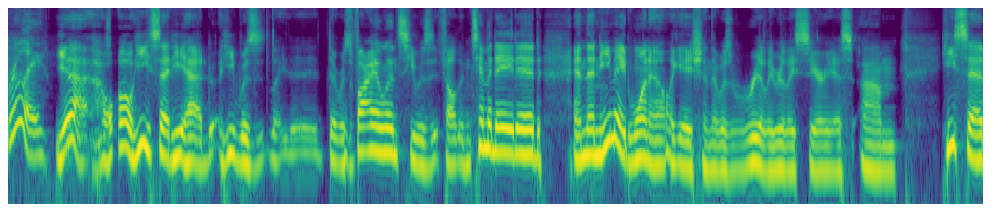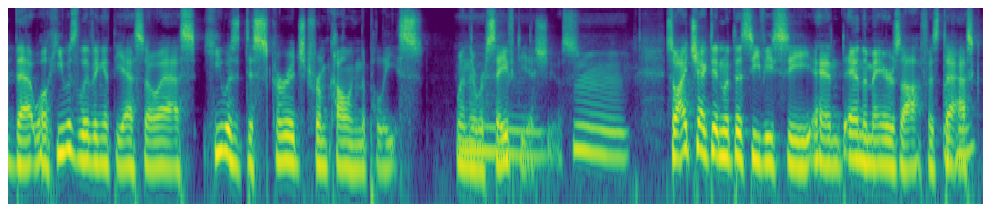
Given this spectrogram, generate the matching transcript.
Really? Yeah. Oh, oh, he said he had he was like, there was violence. He was felt intimidated, and then he made one allegation that was really really serious. Um, he said that while he was living at the SOS, he was discouraged from calling the police when there were safety Hmm. issues. So I checked in with the CVC and and the mayor's office to ask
